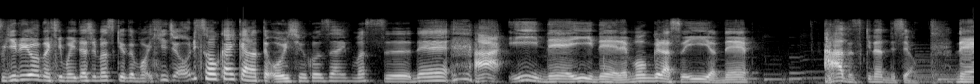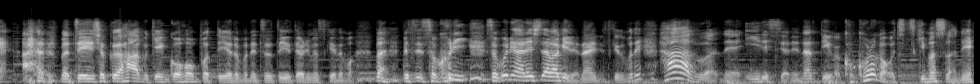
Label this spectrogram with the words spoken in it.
過ぎるような気もいたしますけども、非常に爽快感あって美味しゅうございますね。あ、いいね、いいね。レモングラスいいよね。ハーブ好きなんですよ。ね。まあ、前職ハーブ健康本舗っていうのもね、ずっと言っておりますけども。まあ、別にそこに、そこにあれしたわけじゃないんですけどもね。ハーブはね、いいですよね。なんていうか、心が落ち着きますわね。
